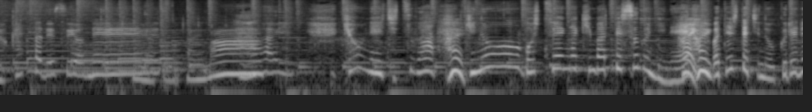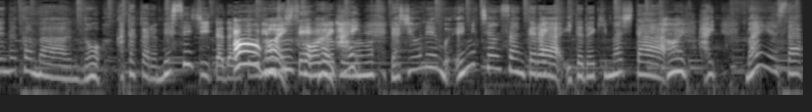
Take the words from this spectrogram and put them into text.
よかったですよありねが。とうございます。はい、今日ね実ははい、昨日ご出演が決まってすぐにね、はい。私たちのウクレレ仲間の方からメッセージいただいておりまして、はい。ラジオネームえみちゃんさんからいただきました。はい、はい、毎朝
